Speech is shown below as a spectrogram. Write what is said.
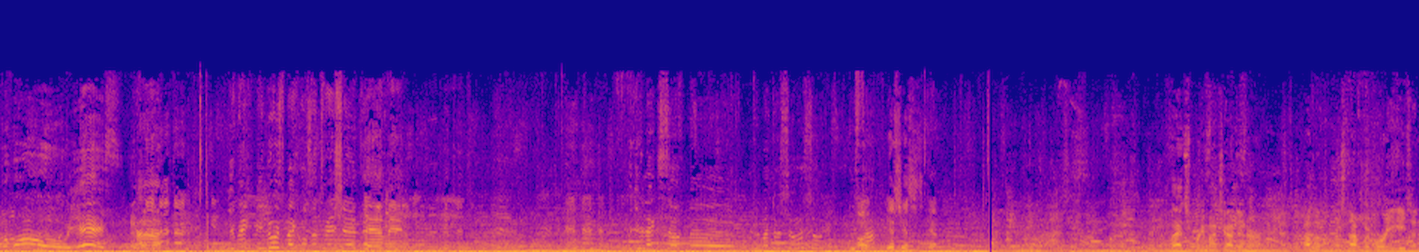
Oh, yes! You make me lose my concentration. Would you like some uh, tomato sauce oh, Yes, yes, yeah. That's pretty much our dinner other than the stuff we've already eaten.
